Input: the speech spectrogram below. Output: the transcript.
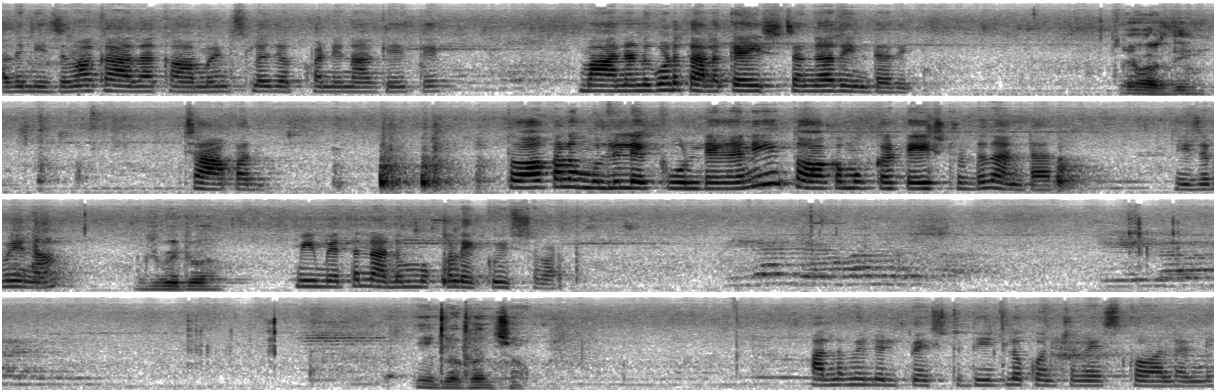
అది నిజమా కాదా? కామెంట్స్లో చెప్పండి నాకైతే. మా అన్నను కూడా తలకాయ ఇష్టంగా తింటుంది. ఎవరిది? చేపది. తోకలో ముళ్ళులు ఎక్కువ ఉంటే కానీ తోక ముక్క టేస్ట్ ఉంటుంది అంటారు. నిజమేనా? మేమైతే నడుము ముక్కలు ఎక్కువ ఇష్టపడతాం దీంట్లో కొంచెం. అల్లం వెల్లుల్లి పేస్ట్ దీంట్లో కొంచెం వేసుకోవాలండి.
